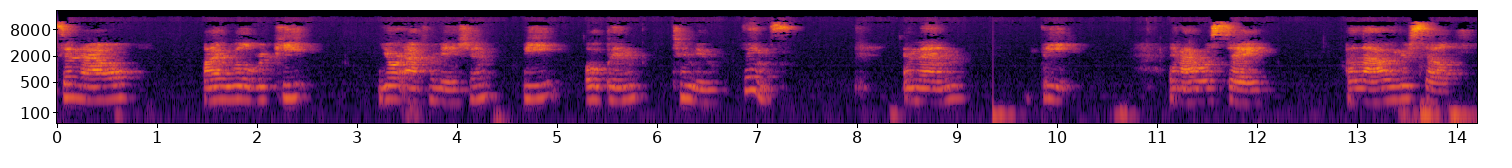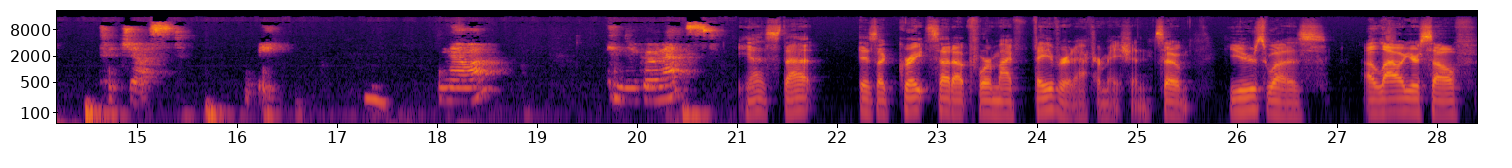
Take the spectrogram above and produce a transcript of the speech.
So now I will repeat your affirmation be open to new things. And then be. And I will say, allow yourself to just be. Hmm. Noah, can you go next? Yes, that is a great setup for my favorite affirmation. So, yours was allow yourself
